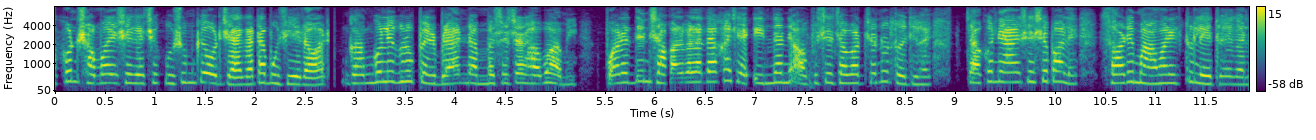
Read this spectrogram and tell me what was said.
এখন সময় এসে গেছে কুসুমকে ওর জায়গাটা বুঝিয়ে দেওয়ার। গাঙ্গুলি গ্রুপের ব্র্যান্ড অ্যাম্বাসেডর হব আমি। পরের দিন সকালবেলা দেখা যায় ইন্দ্রাণী অফিসে যাওয়ার জন্য তৈরি হয়। তখনই আয়েস এসে বলে সরি মা, আমার একটু লেট হয়ে গেল।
